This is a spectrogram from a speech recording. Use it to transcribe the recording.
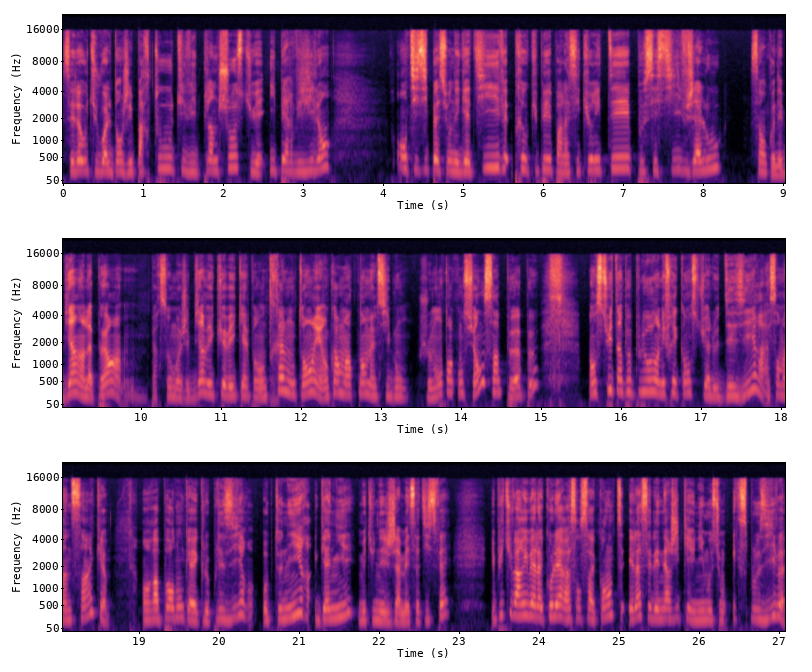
C'est là où tu vois le danger partout, tu vis plein de choses, tu es hyper vigilant. Anticipation négative, préoccupé par la sécurité, possessif, jaloux. Ça, on connaît bien hein, la peur. Perso, moi, j'ai bien vécu avec elle pendant très longtemps et encore maintenant, même si, bon, je monte en conscience, hein, peu à peu. Ensuite, un peu plus haut dans les fréquences, tu as le désir à 125, en rapport donc avec le plaisir, obtenir, gagner, mais tu n'es jamais satisfait. Et puis tu vas arriver à la colère à 150, et là c'est l'énergie qui a une émotion explosive,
